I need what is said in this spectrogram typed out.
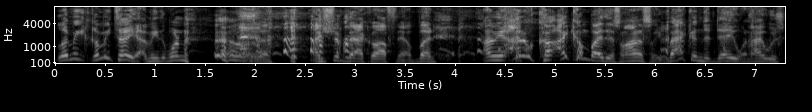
Let me let me tell you. I mean, the one I should back off now, but I mean, I don't. co- I come by this honestly. Back in the day when I was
